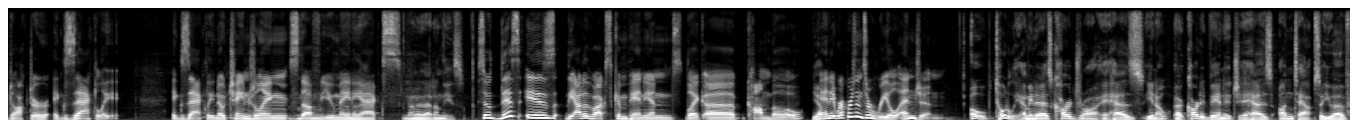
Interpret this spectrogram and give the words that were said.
Doctor exactly. Exactly. No changeling stuff, you Mm, None of maniacs. None of that on these. So this is the out of the box companions like uh combo Yep. and it represents a real engine. Oh, totally. I mean, it has card draw. It has, you know, uh, card advantage. It has untap. So you have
